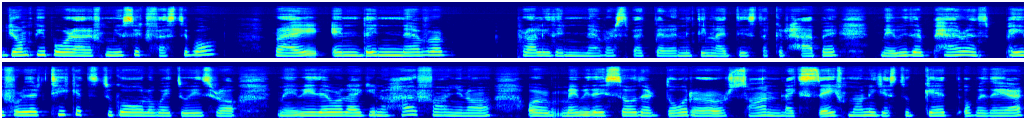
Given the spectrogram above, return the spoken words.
young people were at a music festival, right, and they never probably they never expected anything like this that could happen. Maybe their parents pay for their tickets to go all the way to Israel. Maybe they were like, you know, have fun, you know, or maybe they saw their daughter or son like save money just to get over there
